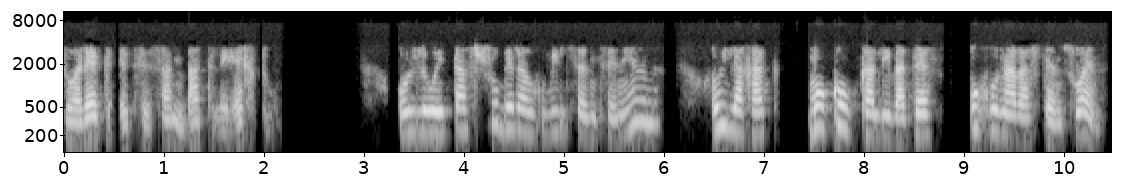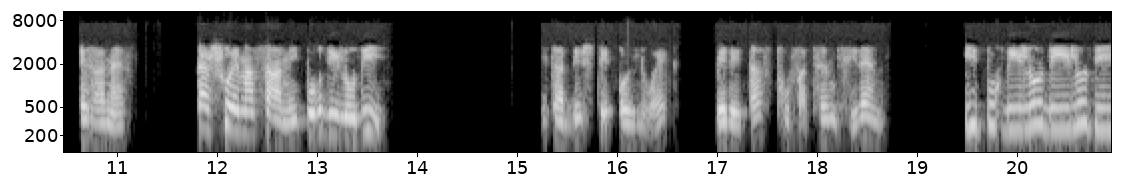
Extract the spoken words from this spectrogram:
Joarek ez ezan bat lehertu oiloetaz sobera urbiltzen zenean, oilagak moko kaldi batez ujunarazten zuen, eganez. Kasuen azan, ipurdi lodi. Eta beste oiloek beretaz trufatzen ziren. Ipurdi lodi, lodi.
